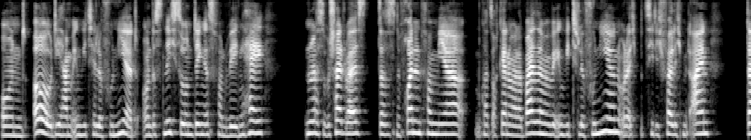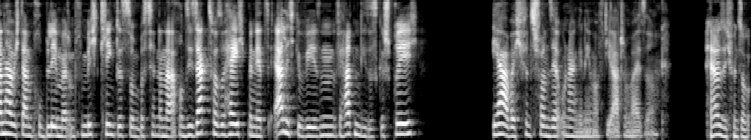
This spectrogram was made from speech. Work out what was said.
und oh, die haben irgendwie telefoniert und es nicht so ein Ding ist von wegen, hey, nur dass du Bescheid weißt, das ist eine Freundin von mir, du kannst auch gerne mal dabei sein, wenn wir irgendwie telefonieren oder ich beziehe dich völlig mit ein, dann habe ich da ein Problem mit und für mich klingt es so ein bisschen danach. Und sie sagt zwar so, hey, ich bin jetzt ehrlich gewesen, wir hatten dieses Gespräch, ja, aber ich finde es schon sehr unangenehm auf die Art und Weise. Ja, also ich finde es auch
